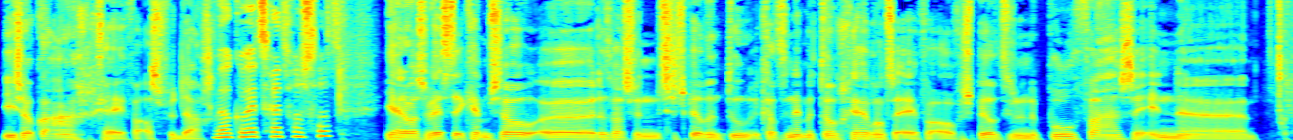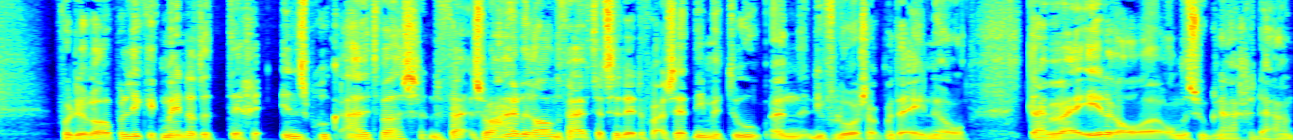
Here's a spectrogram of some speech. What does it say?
Die is ook al aangegeven als verdacht. Welke wedstrijd was dat? Ja, dat was een wedstrijd. Ik heb hem zo. eh, dat was een. Ze speelden toen. Ik had het net met Toon Gerbrands even over. Speelde toen in de poolfase in. Voor de Europa League. Ik meen dat het tegen Innsbruck uit was. De Ze waren er al. En de vijfde deden voor AZ niet meer toe. En die verloor ze ook met 1-0. Daar hebben wij eerder al eh, onderzoek naar gedaan.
